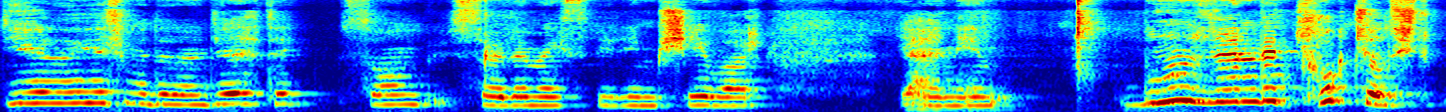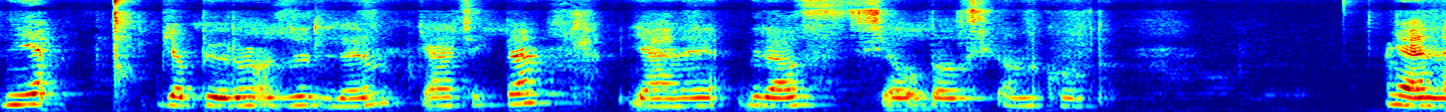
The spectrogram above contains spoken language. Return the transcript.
diğerine geçmeden önce tek son söylemek istediğim bir şey var. Yani bunun üzerinde çok çalıştık. Niye yapıyorum özür dilerim. Gerçekten yani biraz şey oldu alışkanlık oldu. Yani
